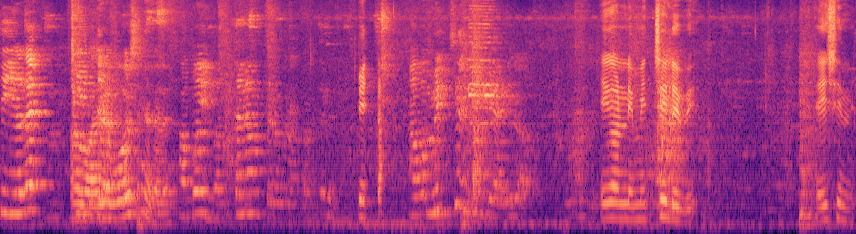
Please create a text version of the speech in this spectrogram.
తీయలే. ఇగోండి మిర్చీలు ఇవి. వేసింది.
